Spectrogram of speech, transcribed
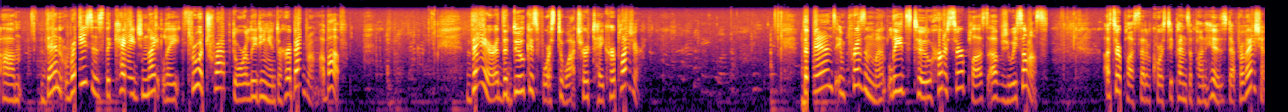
um, then raises the cage nightly through a trapdoor leading into her bedroom above. There, the Duke is forced to watch her take her pleasure. The man's imprisonment leads to her surplus of jouissance a surplus that, of course, depends upon his deprivation.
